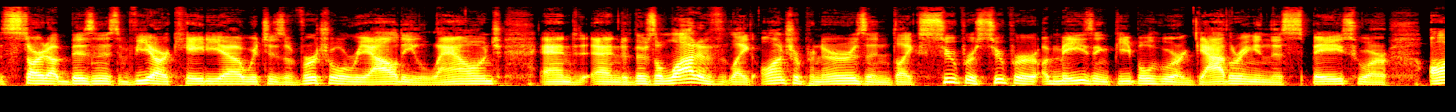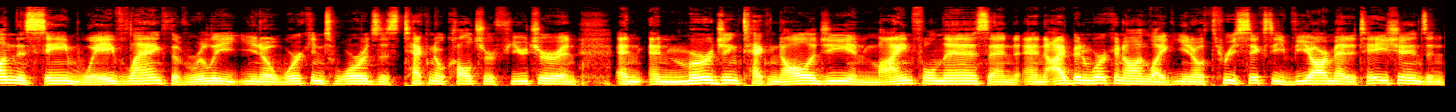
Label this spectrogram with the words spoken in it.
startup business, VRcadia, which is a virtual reality lounge. And and there's a lot of like entrepreneurs and like super super amazing people who are gathering in this space who are on the same wavelength of really you know working towards this technoculture future and and and merging technology and mindfulness and and I've been working on like you know 360 VR meditations and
